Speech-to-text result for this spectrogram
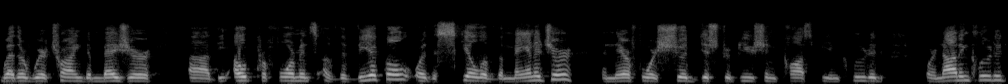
whether we're trying to measure uh, the outperformance of the vehicle or the skill of the manager and therefore should distribution costs be included or not included.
